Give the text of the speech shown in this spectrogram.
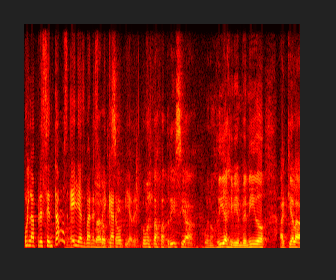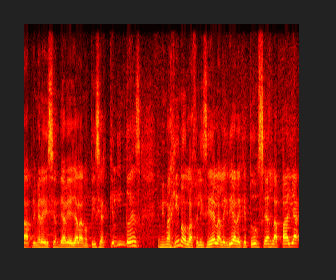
Pues la presentamos, ellas van a explicar obviamente. ¿Cómo estás Patricia? Buenos días y bienvenido aquí a la primera edición de Avia Ya la Noticia. Qué lindo es, me imagino, la felicidad y la alegría de que tú seas la paya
